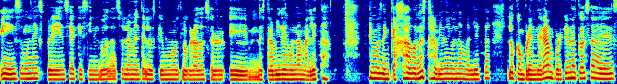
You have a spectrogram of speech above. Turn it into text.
es una experiencia que sin duda solamente los que hemos logrado hacer eh, nuestra vida en una maleta, hemos encajado nuestra vida en una maleta, lo comprenderán, porque una cosa es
